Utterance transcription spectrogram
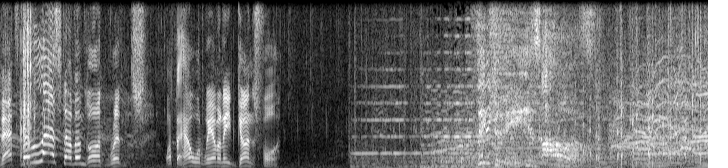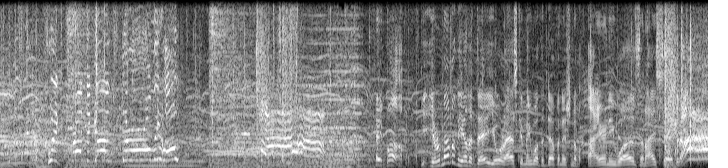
That's the last of them. Good riddance. What the hell would we ever need guns for? Victory is ours. Quick, grab the guns. They're our only hope. Ah! Hey, Bob, you remember the other day you were asking me what the definition of irony was, and I said, ah!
